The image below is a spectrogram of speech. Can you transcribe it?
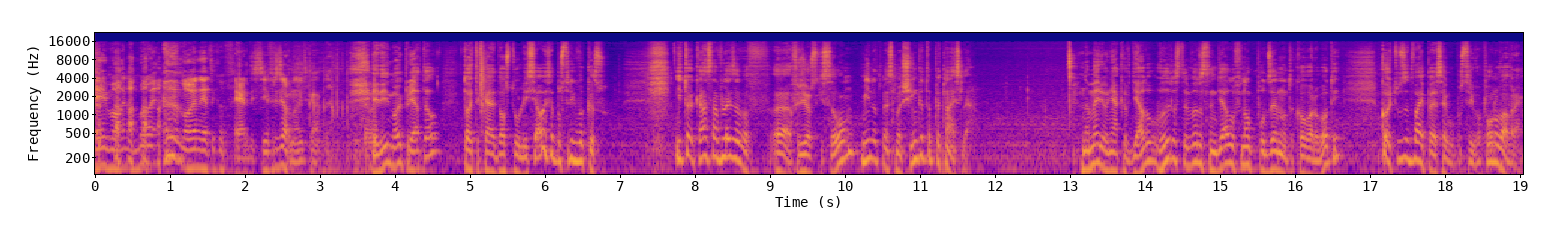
Е, моя, моя, моя не е такъв. Ерди си е фризьор, нали така? Един мой приятел, той така е доста улисял и се постригва късо. И той каза, влеза в а, фризьорски салон, минат ме с машинката 15 ля. Намерил някакъв дядо, възрастен, възрастен дядо в едно подземно такова работи, който за 2,50 го постригва по това време.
